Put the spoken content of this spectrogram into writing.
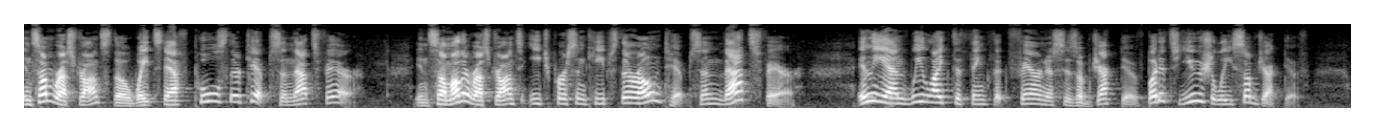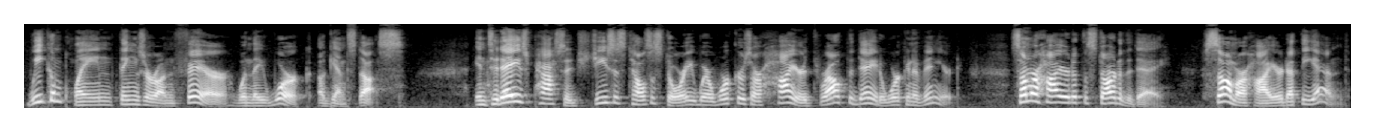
In some restaurants, the waitstaff pools their tips, and that's fair. In some other restaurants, each person keeps their own tips, and that's fair. In the end, we like to think that fairness is objective, but it's usually subjective. We complain things are unfair when they work against us. In today's passage, Jesus tells a story where workers are hired throughout the day to work in a vineyard. Some are hired at the start of the day, some are hired at the end.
